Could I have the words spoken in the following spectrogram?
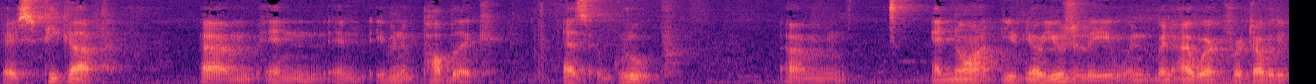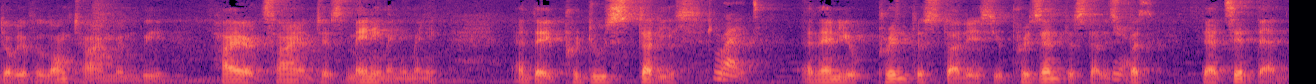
they speak up um, in, in even in public as a group. Um, and not, you know, usually when, when I worked for WWF a long time, when we hired scientists, many, many, many, and they produce studies. Right. And then you print the studies, you present the studies, Yes. but that's it then.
